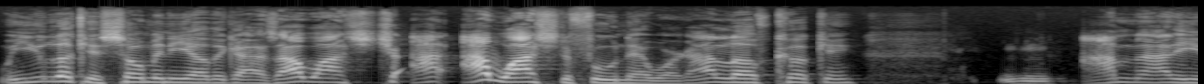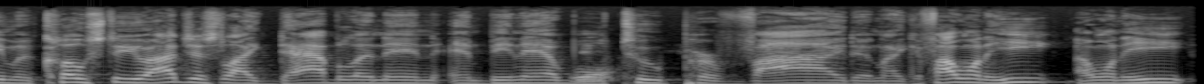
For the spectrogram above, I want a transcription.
when you look at so many other guys, I watch I, I watch the Food Network. I love cooking. Mm-hmm. I'm not even close to you. I just like dabbling in and being able to provide and like if I want to eat, I want to eat,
